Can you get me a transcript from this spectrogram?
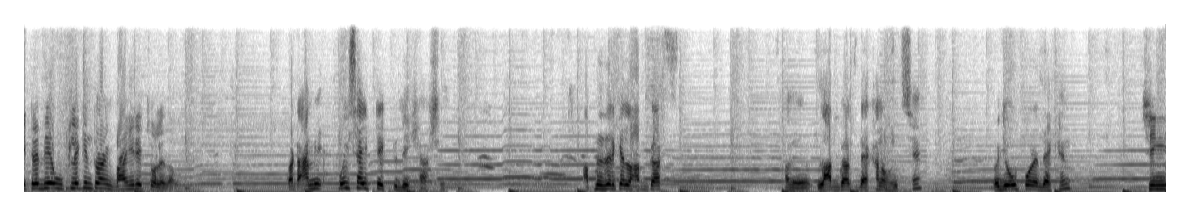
এটা দিয়ে উঠলে কিন্তু আমি বাইরে চলে যাব। বাট আমি ওই সাইডটা একটু দেখে আসি। আপনাদেরকে লাভ গাছ মানে লাভ গাছ দেখানো হচ্ছে ওই যে উপরে দেখেন, সিংহ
